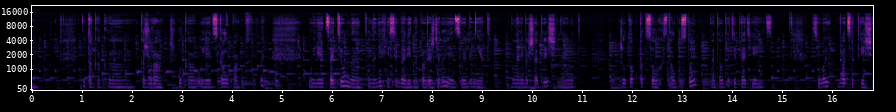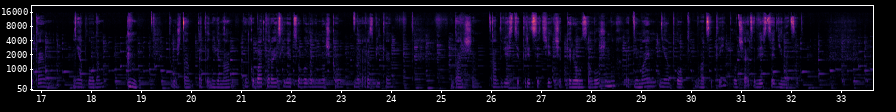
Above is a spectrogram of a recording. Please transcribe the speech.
ну, так как э, кожура, шкурка у яиц, скорлупа у яйца темная, то на них не всегда видно, повреждено яйцо или нет. Была небольшая трещина, и вот желток подсох, стал густой. Это вот эти 5 яиц. Всего их 23 считаем неоплодом, потому что это не вина инкубатора, если яйцо было немножко разбитое. Дальше. От 234 заложенных отнимаем неоплод. 23, получается 211.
